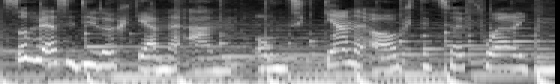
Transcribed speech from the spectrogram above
so hör sie dir doch gerne an und gerne auch die zwei vorigen,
